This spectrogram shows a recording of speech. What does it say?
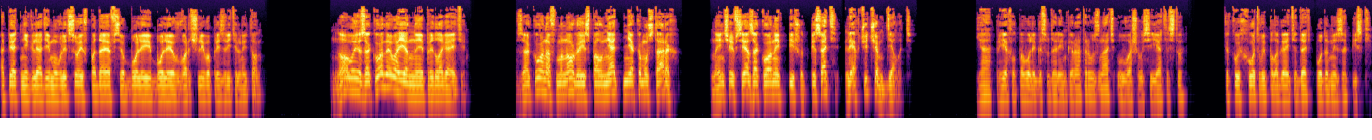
опять не глядя ему в лицо и впадая все более и более в ворчливо-презрительный тон. Новые законы военные предлагаете? Законов много, исполнять некому старых. Нынче все законы пишут. Писать легче, чем делать. Я приехал по воле государя-императора узнать у вашего сиятельства, какой ход вы полагаете дать поданной записке,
